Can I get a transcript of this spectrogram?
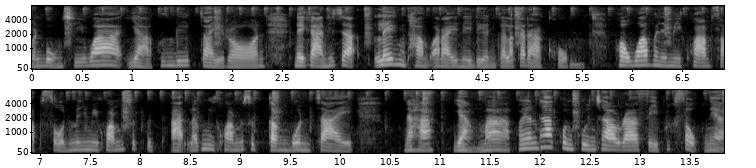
มันบ่งชี้ว่าอย่าเพิ่งรีบใจร้อน ในการที่จะเร่งทำอะไรในเดือนกรกฎาคม เพราะว่ามันจะมีความสับสน มันจะมีความรู้สึกอึดอัด และมีความรู้สึกกังวลใจนะคะอย่างมาก เพราะฉะนั้นถ้าคุณคุณชาวราศีพฤษภเนี่ย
